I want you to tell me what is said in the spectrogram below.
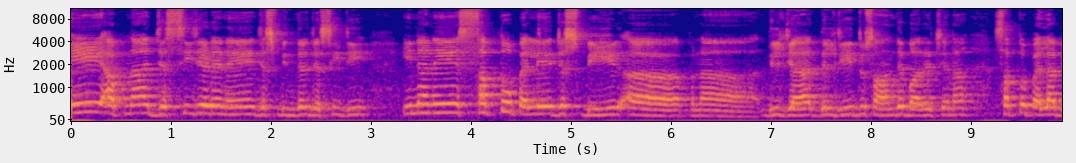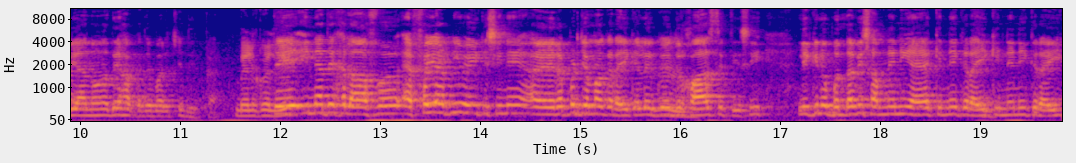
ਇਹ ਆਪਣਾ ਜੱਸੀ ਜਿਹੜੇ ਨੇ ਜਸਵਿੰਦਰ ਜੱਸੀ ਜੀ ਇਹਨਾਂ ਨੇ ਸਭ ਤੋਂ ਪਹਿਲੇ ਜਸਬੀਰ ਆਪਣਾ ਦਿਲਜਾ ਦਿਲਜੀਤ ਦੁਸਾਨ ਦੇ ਬਾਰੇ ਚ ਨਾ ਸਭ ਤੋਂ ਪਹਿਲਾ ਬਿਆਨ ਉਹਨਾਂ ਦੇ ਹੱਕ ਦੇ ਬਾਰੇ ਚ ਦਿੱਤਾ। ਬਿਲਕੁਲ ਤੇ ਇਹਨਾਂ ਦੇ ਖਿਲਾਫ ਐਫ ਆਈ ਆਰ ਨਹੀਂ ਹੋਈ ਕਿਸੇ ਨੇ ਰਪਟ ਜਮ੍ਹਾਂ ਕਰਾਈ ਕਿ ਦਰਖਾਸਤ ਦਿੱਤੀ ਸੀ ਲੇਕਿਨ ਉਹ ਬੰਦਾ ਵੀ ਸਾਹਮਣੇ ਨਹੀਂ ਆਇਆ ਕਿੰਨੇ ਕਰਾਈ ਕਿੰਨੇ ਨਹੀਂ ਕਰਾਈ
